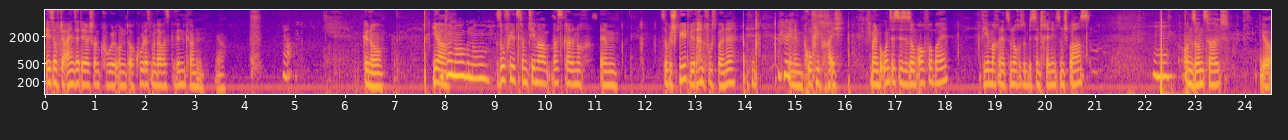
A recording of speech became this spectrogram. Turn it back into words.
Ist auf der einen Seite ja schon cool und auch cool, dass man da was gewinnen kann. Ja, Ja. genau. Ja. Genau, genau. so viel zum Thema, was gerade noch ähm, so gespielt wird an Fußball, ne? In dem Profibereich. Ich meine, bei uns ist die Saison auch vorbei. Wir machen jetzt nur noch so ein bisschen Training zum Spaß. Und sonst halt, ja,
